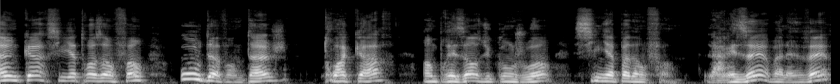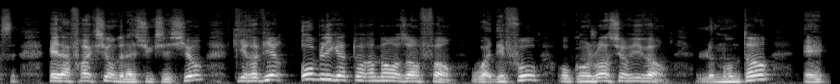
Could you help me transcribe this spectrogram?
un quart s'il y a trois enfants, ou davantage, trois quarts en présence du conjoint s'il n'y a pas d'enfant. La réserve, à l'inverse, est la fraction de la succession qui revient obligatoirement aux enfants, ou à défaut aux conjoints survivants. Le montant est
